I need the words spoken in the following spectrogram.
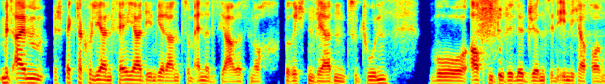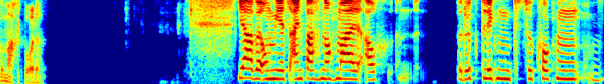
mit einem spektakulären Failure, den wir dann zum Ende des Jahres noch berichten werden, zu tun, wo auch die Due Diligence in ähnlicher Form gemacht wurde. Ja, aber um jetzt einfach nochmal auch rückblickend zu gucken,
